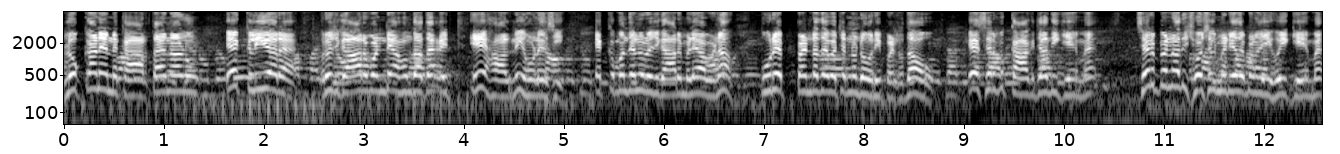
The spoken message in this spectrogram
ਲੋਕਾਂ ਨੇ ਨਕਾਰਤਾ ਇਹਨਾਂ ਨੂੰ। ਇਹ ਕਲੀਅਰ ਹੈ। ਰੋਜ਼ਗਾਰ ਵੰਡਿਆ ਹੁੰਦਾ ਤਾਂ ਇੱਥ- ਇਹ ਹਾਲ ਨਹੀਂ ਹੋਣੇ ਸੀ। ਇੱਕ ਬੰਦੇ ਨੂੰ ਰੋਜ਼ਗਾਰ ਮਿਲਿਆ ਹੋਵੇ ਨਾ, ਪੂਰੇ ਪਿੰਡ ਦੇ ਵਿੱਚ ਨਡੋਰੀ ਪਿੱਟਦਾ ਉਹ। ਇਹ ਸਿਰਫ ਕਾਗਜ਼ਾਂ ਦੀ ਗੇਮ ਹੈ। ਸਿਰਫ ਇਹਨਾਂ ਦੀ ਸੋਸ਼ਲ ਮੀਡੀਆ ਤੇ ਬਣਾਈ ਹੋਈ ਗੇਮ ਹੈ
